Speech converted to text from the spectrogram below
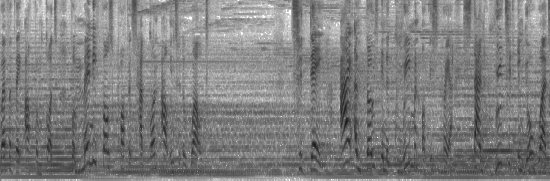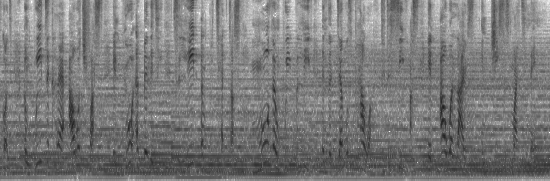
whether they are from God. For many false prophets have gone out into the world. Today, I and those in agreement of this prayer stand rooted in your word, God, and we declare our trust in your ability to lead and protect us more than we believe in the devil's power to deceive us in our lives in Jesus' mighty name.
